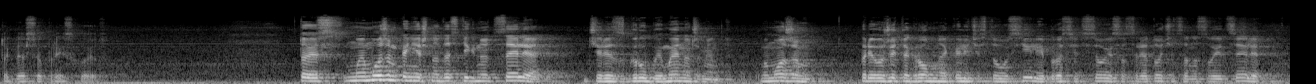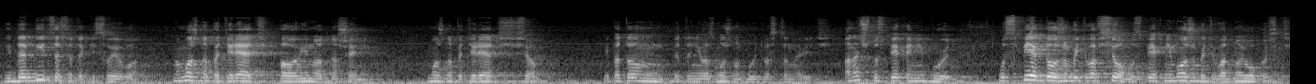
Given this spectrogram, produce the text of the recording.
тогда всё происходит. То есть мы можем, конечно, достигнуть цели через грубый менеджмент. Мы можем приложить огромное количество усилий, бросить всё и сосредоточиться на своей цели и добиться всё-таки своего. Но можно потерять половину отношений. Можно потерять всё и потом это невозможно будет восстановить. А значит, успеха не будет. Успех должен быть во всём, успех не может быть в одной области.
